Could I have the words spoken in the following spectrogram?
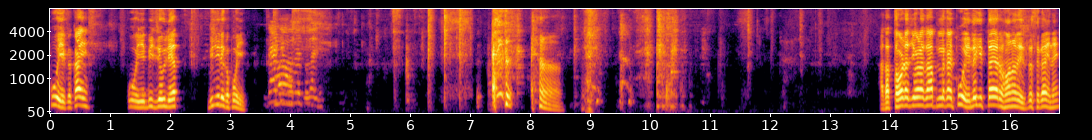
पोहे का काय? पोहे भिजवले का पोहे? आता थोड्याच वेळात आपल्याला काय पोहे लगेच तयार होणार आहे तसं काय नाही.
